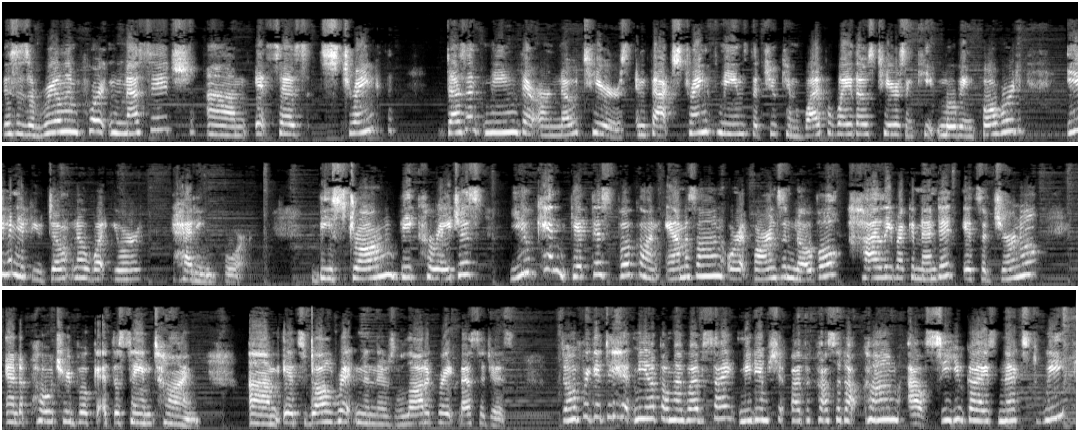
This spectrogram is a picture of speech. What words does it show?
This is a real important message. Um, it says, Strength doesn't mean there are no tears. In fact, strength means that you can wipe away those tears and keep moving forward, even if you don't know what you're heading for. Be strong, be courageous. You can get this book on Amazon or at Barnes and Noble. Highly recommend it. It's a journal and a poetry book at the same time. Um, it's well written and there's a lot of great messages. Don't forget to hit me up on my website, mediumshipbypicasso.com. I'll see you guys next week.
